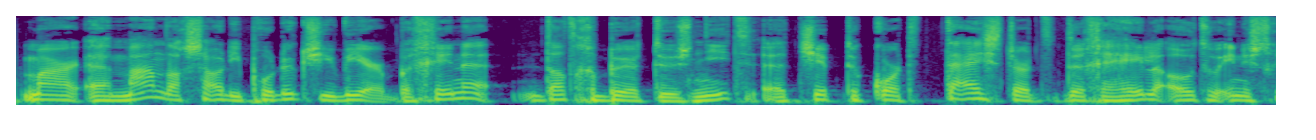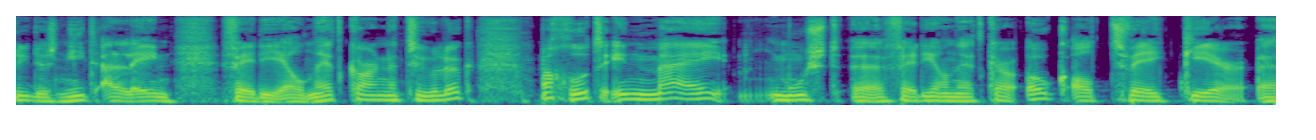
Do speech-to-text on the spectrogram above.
Maar maandag zou die productie weer beginnen. Dat gebeurt dus niet. Chiptekort teistert de gehele auto-industrie, dus niet alleen VDL Netcar natuurlijk. Maar goed, in mei moest uh, VDL Netcar ook al twee keer uh,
